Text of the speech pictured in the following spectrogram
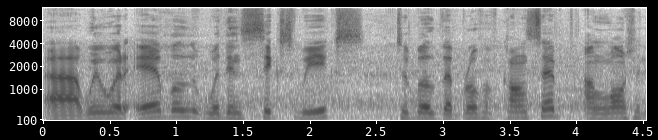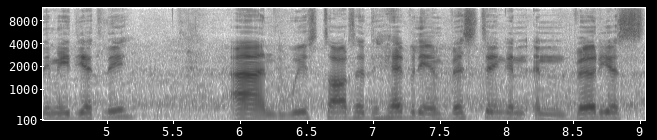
Uh, we were able, within six weeks, to build the proof of concept and launch it immediately. And we started heavily investing in, in various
